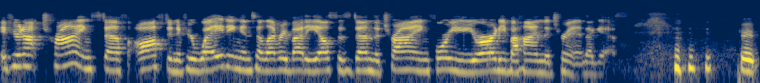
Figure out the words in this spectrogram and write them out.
if you're not trying stuff often, if you're waiting until everybody else has done the trying for you, you're already behind the trend, I guess. Great.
